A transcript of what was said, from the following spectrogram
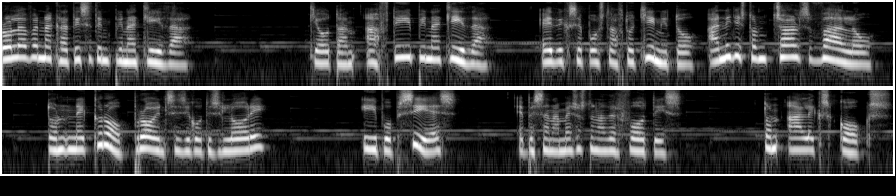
πρόλαβε να κρατήσει την πινακίδα. Και όταν αυτή η πινακίδα έδειξε πως το αυτοκίνητο ανήκε στον Charles Βάλο, τον νεκρό πρώην σύζυγο της Λόρι, οι υποψίες έπεσαν αμέσως στον αδερφό της, τον Άλεξ Κόξ.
